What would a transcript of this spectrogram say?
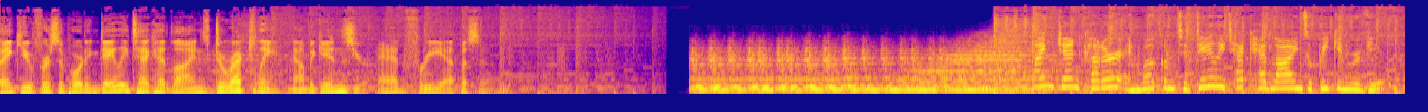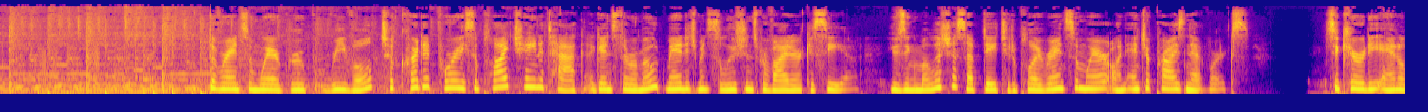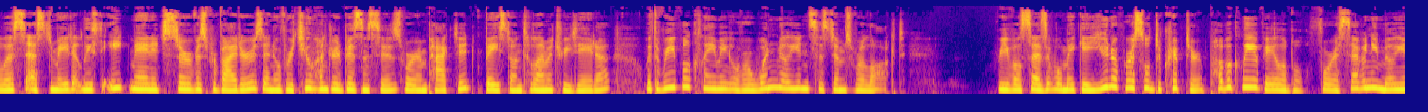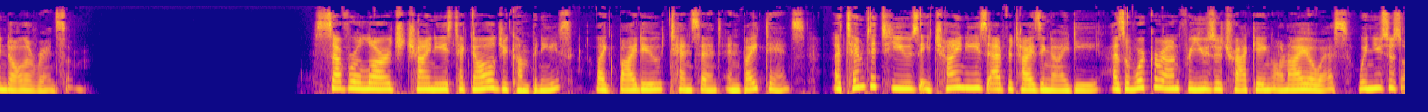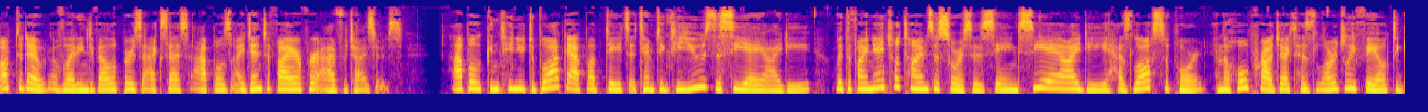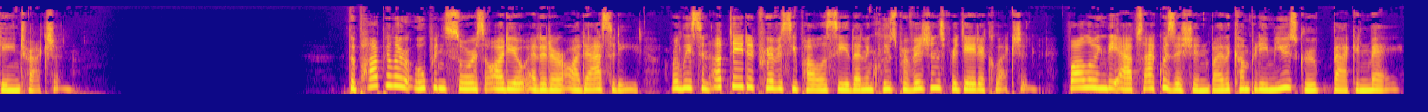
Thank you for supporting Daily Tech Headlines directly. Now begins your ad free episode. I'm Jen Cutter, and welcome to Daily Tech Headlines Week in Review. The ransomware group REvil took credit for a supply chain attack against the remote management solutions provider Kaseya, using a malicious update to deploy ransomware on enterprise networks. Security analysts estimate at least eight managed service providers and over 200 businesses were impacted based on telemetry data, with REvil claiming over 1 million systems were locked. REvil says it will make a universal decryptor publicly available for a $70 million ransom. Several large Chinese technology companies, like Baidu, Tencent, and ByteDance, attempted to use a Chinese advertising ID as a workaround for user tracking on iOS when users opted out of letting developers access Apple's identifier for advertisers. Apple continued to block app updates attempting to use the CAID, with the Financial Times' sources saying CAID has lost support and the whole project has largely failed to gain traction. The popular open source audio editor Audacity released an updated privacy policy that includes provisions for data collection, following the app's acquisition by the company Muse Group back in May.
